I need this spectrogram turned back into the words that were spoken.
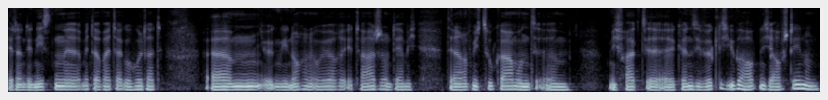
Der dann den nächsten äh, Mitarbeiter geholt hat, ähm, irgendwie noch eine höhere Etage und der mich, der dann auf mich zukam und ähm, mich fragte, äh, können Sie wirklich überhaupt nicht aufstehen? Und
